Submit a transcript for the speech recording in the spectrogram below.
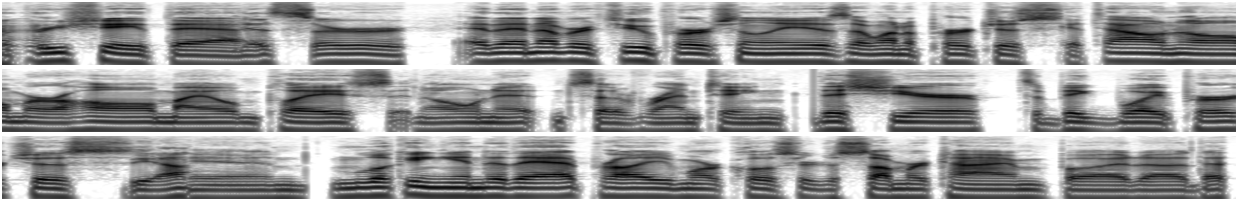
Appreciate that. Yes, sir. And then number two, personally, is I want to purchase a townhome or a home, my own place, and own it instead of renting. This year, it's a big boy purchase. Yeah. And I'm looking into that, probably more closer to summertime, but uh, that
